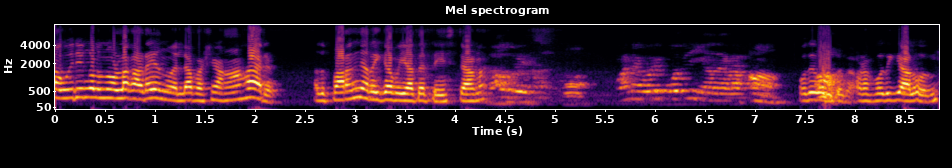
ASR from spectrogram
സൗകര്യങ്ങളൊന്നും ഉള്ള കടയൊന്നുമല്ല പക്ഷെ ആഹാരം അത് പറഞ്ഞറിയിക്കാൻ വയ്യാത്ത ടേസ്റ്റാണ് ആ പൊതി അവിടെ പൊതിക്ക് ആൾ വന്നു.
